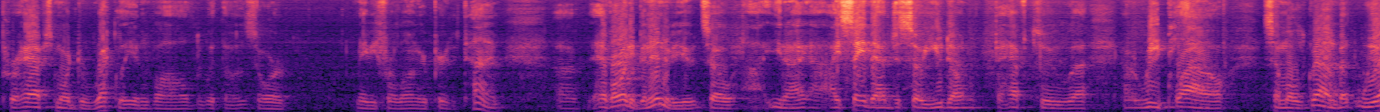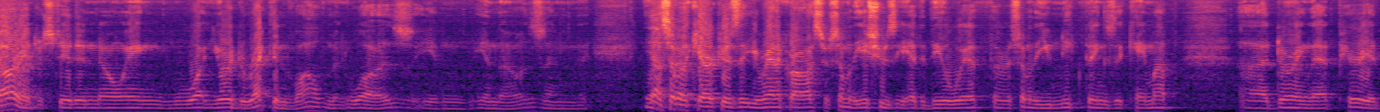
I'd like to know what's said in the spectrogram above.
perhaps more directly involved with those, or maybe for a longer period of time, uh, have already been interviewed, so, uh, you know, I I say that just so you don't have to uh, replow some old ground, but we are interested in knowing what your direct involvement was in, in those, and, you know, some of the characters that you ran across, or some of the issues that you had to deal with, or some of the unique things that came up uh, during that period.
